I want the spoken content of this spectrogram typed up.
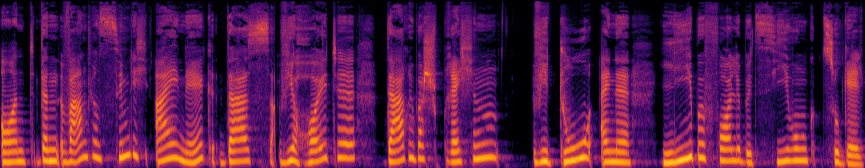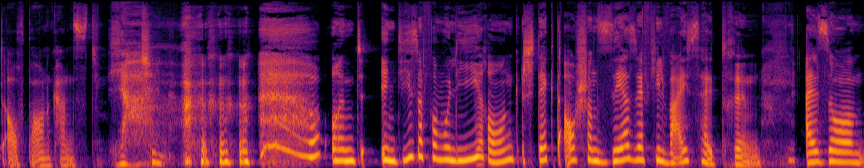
Und dann waren wir uns ziemlich einig, dass wir heute darüber sprechen, wie du eine liebevolle Beziehung zu Geld aufbauen kannst. Ja. Schön. Und in dieser Formulierung steckt auch schon sehr, sehr viel Weisheit drin. Also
